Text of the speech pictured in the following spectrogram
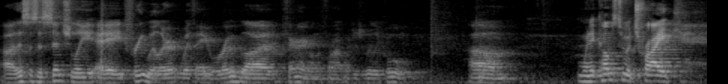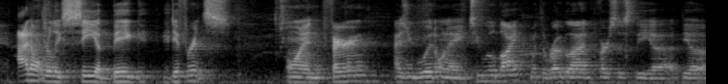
Uh, this is essentially a freewheeler with a Road Glide fairing on the front, which is really cool. Um, when it comes to a trike, I don't really see a big difference on fairing as you would on a two-wheel bike with the Road Glide versus the uh, the uh,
